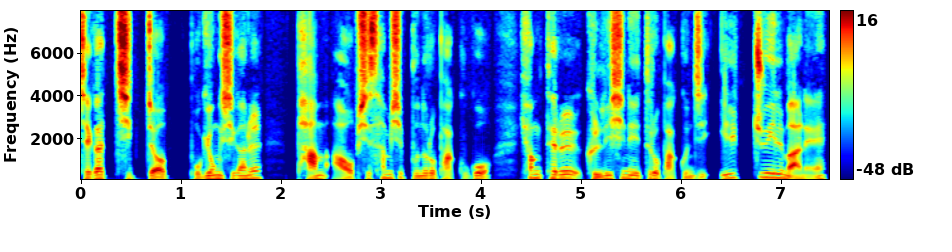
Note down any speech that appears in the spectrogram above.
제가 직접 복용 시간을 밤 9시 30분으로 바꾸고 형태를 글리시네이트로 바꾼 지 일주일 만에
